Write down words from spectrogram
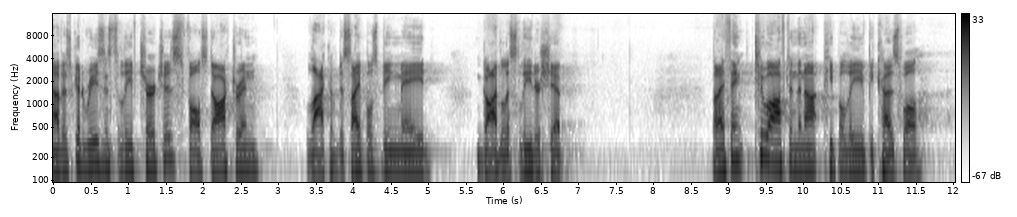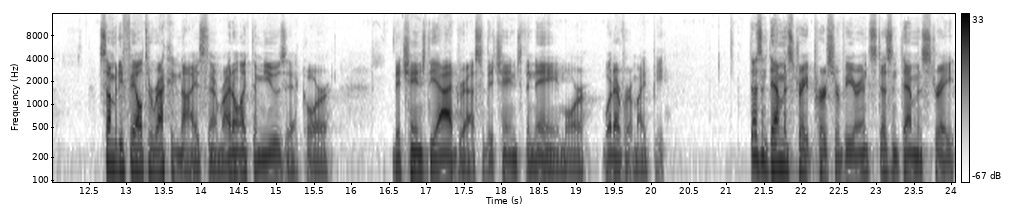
Now, there's good reasons to leave churches false doctrine, lack of disciples being made, godless leadership. But I think too often than not, people leave because, well, somebody failed to recognize them, or I don't like the music, or they changed the address, or they changed the name, or whatever it might be. Doesn't demonstrate perseverance, doesn't demonstrate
